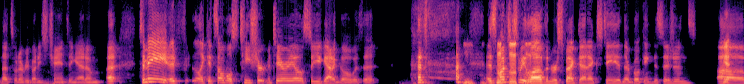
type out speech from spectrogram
That's what everybody's chanting at him. Uh, to me, it like it's almost t-shirt material, so you got to go with it. as much as we love and respect NXT and their booking decisions, um, Yeah.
